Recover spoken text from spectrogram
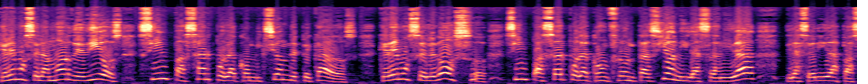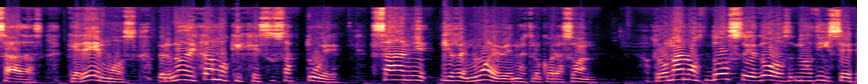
Queremos el amor de Dios sin pasar por la convicción de pecados. Queremos el gozo sin pasar por la confrontación y la sanidad de las heridas pasadas. Queremos, pero no dejamos que Jesús actúe, sane y renueve nuestro corazón. Romanos 12.2 nos dice,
